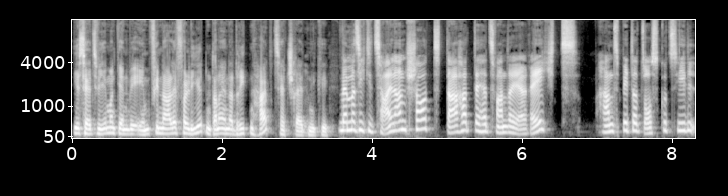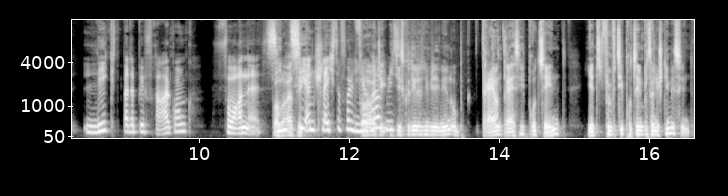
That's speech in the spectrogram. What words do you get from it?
Ihr seid wie jemand, der ein WM-Finale verliert und dann in einer dritten Halbzeit schreit, Niki. Wenn man sich die Zahlen anschaut, da hat der Herr Zwander ja recht. Hans-Peter Doskozil liegt bei der Befragung vorne. Sind Frau Sie ein schlechter Verlierer? Frau ich diskutiere das nicht mit Ihnen, ob 33 Prozent jetzt 50 Prozent plus seine Stimme sind.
